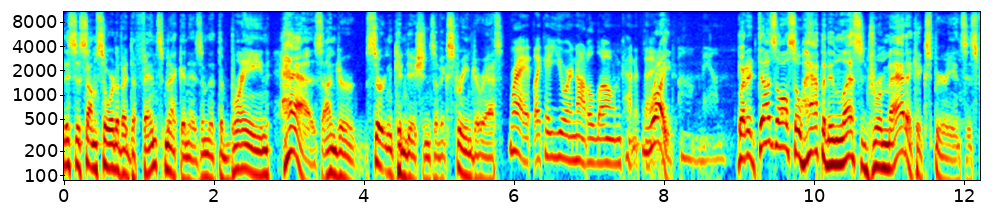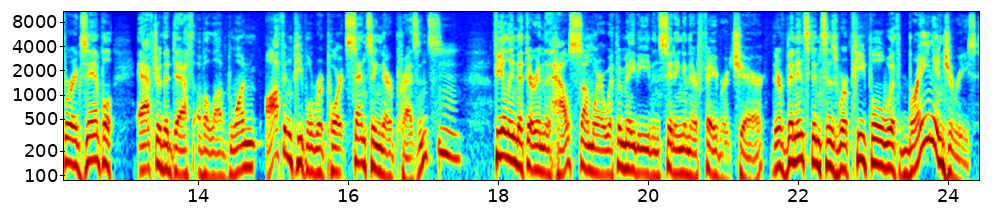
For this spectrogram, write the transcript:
this is some sort of a defense mechanism that the brain has under certain conditions of extreme duress. Right, like a you are not alone kind of thing. Right. Oh man. But it does also happen in less dramatic experiences. For example, after the death of a loved one, often people report sensing their presence, hmm. Feeling that they're in the house somewhere with them, maybe even sitting in their favorite chair. There have been instances where people with brain injuries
